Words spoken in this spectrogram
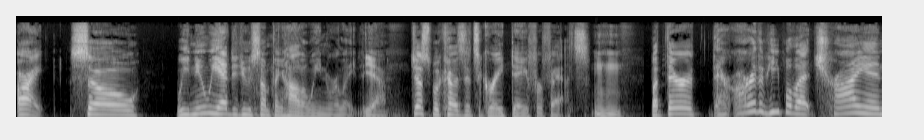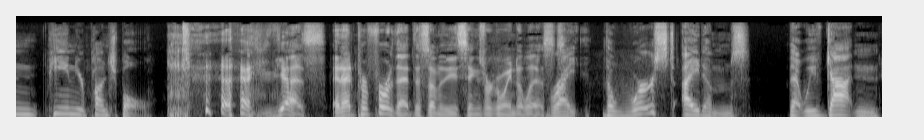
All right, so we knew we had to do something Halloween related, Yeah. just because it's a great day for fats. hmm But there there are the people that try and pee in your punch bowl. yes. And I'd prefer that to some of these things we're going to list. Right. The worst items that we've gotten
